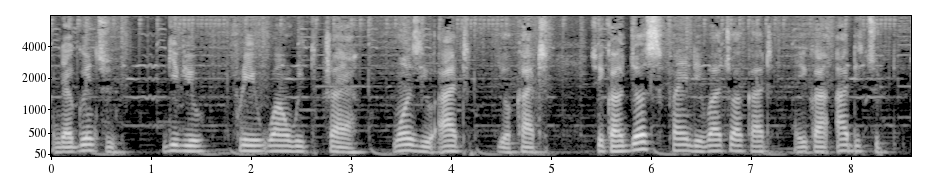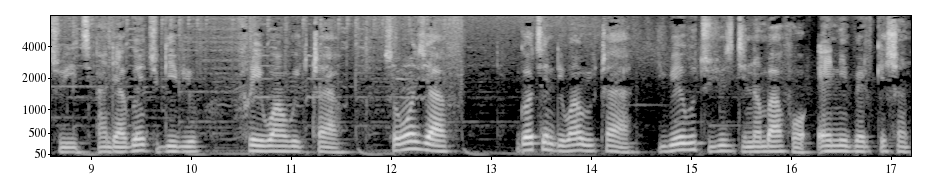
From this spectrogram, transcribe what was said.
and they are going to give you free one week trial once you add your card. So you can just find the virtual card and you can add it to, to it and they are going to give you free one week trial. So once you have gotten the one week trial you'll be able to use the number for any verification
